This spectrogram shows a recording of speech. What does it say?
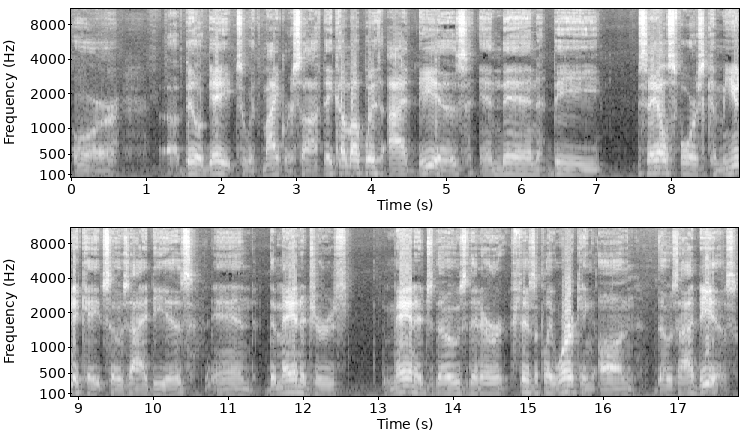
or uh, Bill Gates with Microsoft. They come up with ideas and then the Salesforce communicates those ideas and the managers manage those that are physically working on those ideas.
